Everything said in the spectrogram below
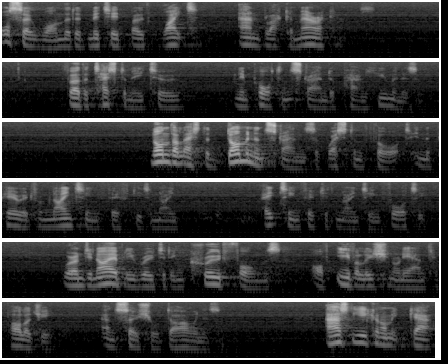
also one that admitted both white and black Americans. Further testimony to an important strand of pan-humanism. Nonetheless, the dominant strands of Western thought in the period from 1950 to 1850 to 1940 were undeniably rooted in crude forms of evolutionary anthropology and social Darwinism. As the economic gap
